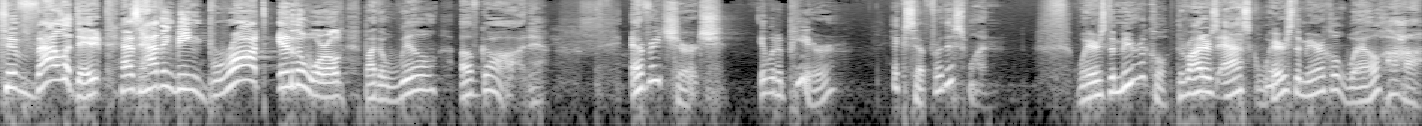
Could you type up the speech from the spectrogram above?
to validate it as having been brought into the world by the will of God. Every church, it would appear, except for this one. Where's the miracle? The writers ask, Where's the miracle? Well, haha.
